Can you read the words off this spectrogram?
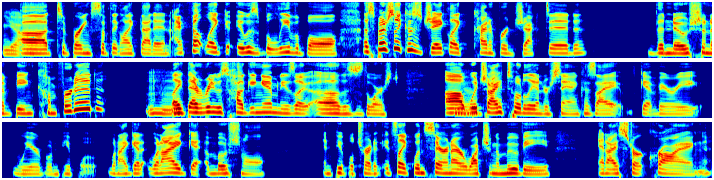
Yeah. uh, to bring something like that in. I felt like it was believable, especially because Jake like kind of rejected the notion of being comforted. Mhm. Like everybody was hugging him, and he's like, "Oh, this is the worst," uh, Yeah. which I totally understand because I get very weird when people when I get when I get emotional and people try to. It's like when Sarah and I are watching a movie and I start crying.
